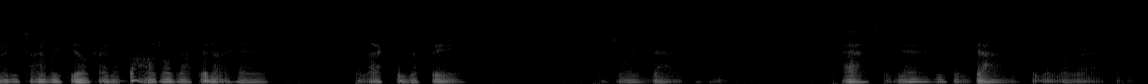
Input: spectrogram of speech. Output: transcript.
anytime we feel kind of bottled up in our head, relaxing the face, enjoying that, and passing everything down to the lower abdomen.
